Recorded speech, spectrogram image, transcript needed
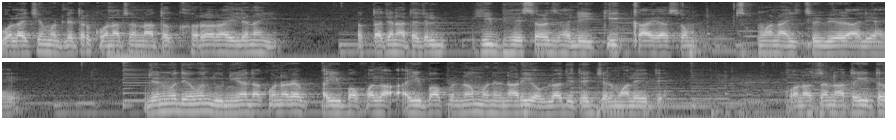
बोलायचे म्हटले तर कोणाचं नातं खरं राहिलं नाही. रक्ताच्या नात्याच्या ही भेसळ झाली की काय असं म्हणायची वेळ आली आहे. जन्म देऊन दुनिया दाखवणाऱ्या आईबापाला आईबाप न म्हणणारी अवलाद इथे जन्माला येते. कोणाचं नातं इथं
